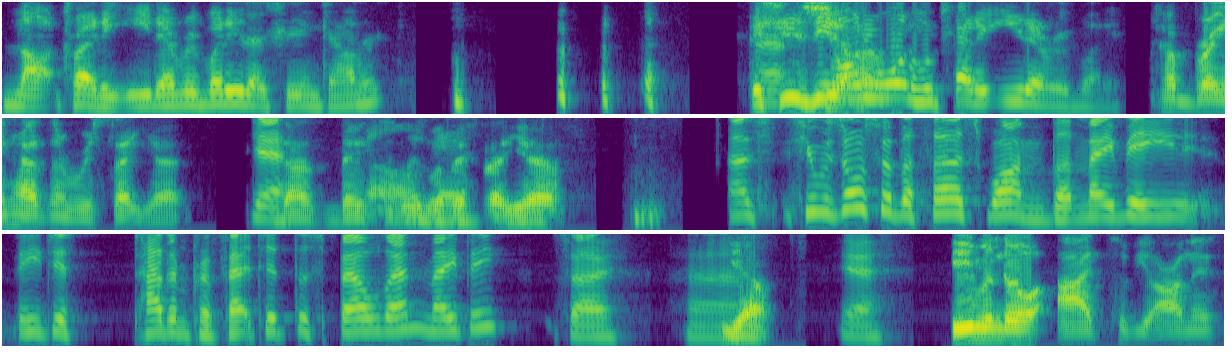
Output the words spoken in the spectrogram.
not try to eat everybody that she encountered? Because she's the she, only one who tried to eat everybody. Her brain hasn't reset yet. Yeah, that's basically oh, okay. what they said. Yeah. Uh, she was also the first one, but maybe he just hadn't perfected the spell then. Maybe so. Uh, yeah. Yeah. Even though I, to be honest,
